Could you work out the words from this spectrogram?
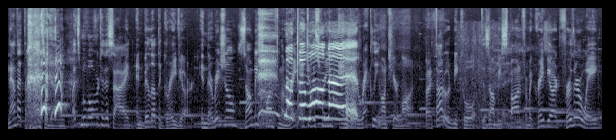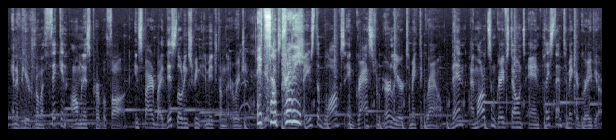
Now that the plants are done, let's move over to the side and build out the graveyard. In the original, zombies spawn from the Not right the edge of the screen and directly onto your lawn. But I thought it would be cool if the zombies spawned from a graveyard further away and appeared from a thick and ominous purple fog, inspired by this loading screen image from the original. It's so pretty. I used the blocks and grass from earlier to make the ground. Then I modeled some gravestones and placed them to make a graveyard.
